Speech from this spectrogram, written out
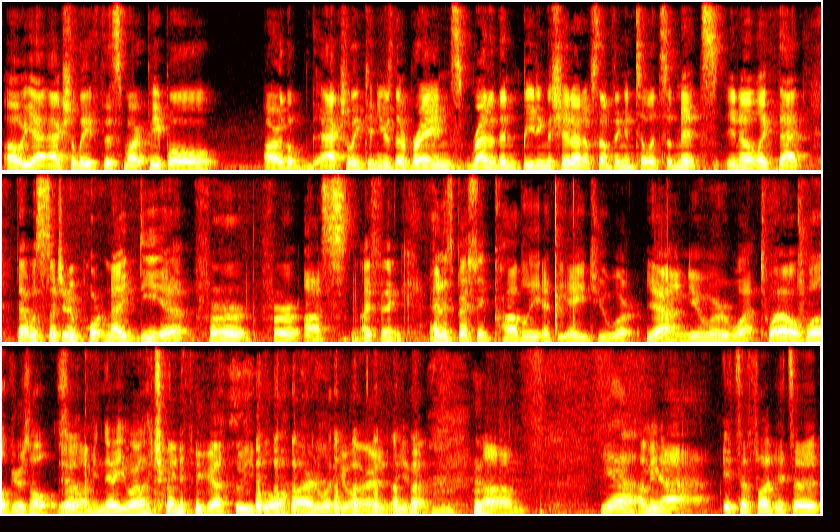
oh yeah, actually the smart people are the actually can use their brains rather than beating the shit out of something until it submits. You know, like that. That was such an important idea for for us. I think. and especially probably at the age you were. Yeah. I mean, you were what 12. 12 years old. Yeah. So I mean, there you are, like trying to figure out who you are and what you are. and, You know, um, yeah. I mean, I, it's a fun. It's a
